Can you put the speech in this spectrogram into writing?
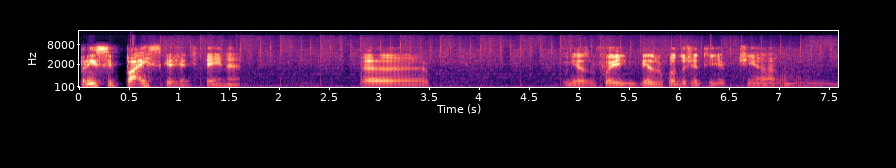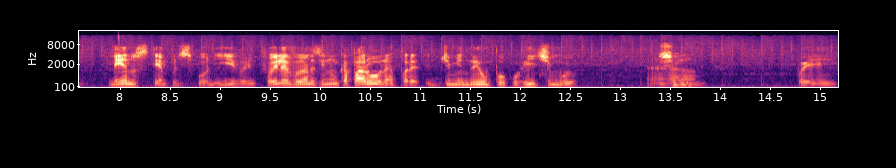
principais que a gente tem, né? Uh, mesmo foi mesmo quando a gente tinha um, menos tempo disponível, a gente foi levando assim, nunca parou, né? Para diminuir um pouco o ritmo Sim. foi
